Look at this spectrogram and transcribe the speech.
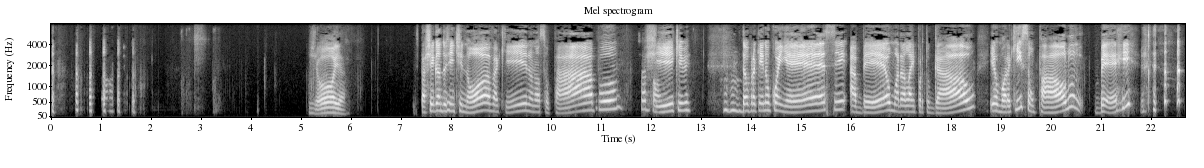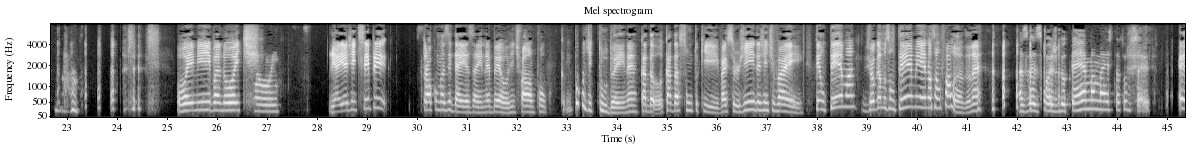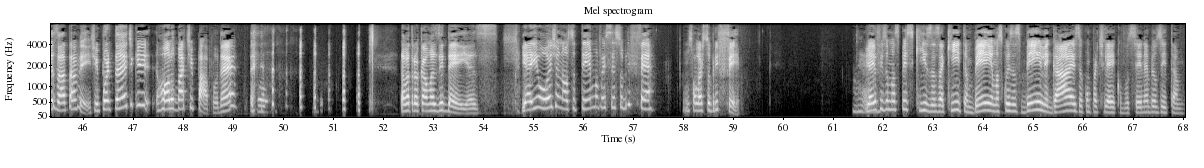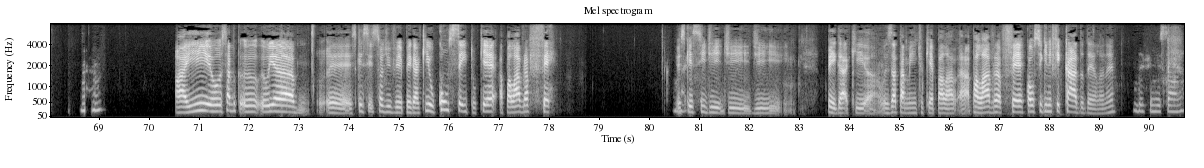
Joia. Está chegando gente nova aqui no nosso papo. É Chique. Então, para quem não conhece, a Bel mora lá em Portugal. Eu moro aqui em São Paulo, BR. Oi, Mi, boa noite. Oi. E aí a gente sempre troca umas ideias aí, né, Bel? A gente fala um pouco, um pouco de tudo aí, né? Cada, cada assunto que vai surgindo, a gente vai ter um tema, jogamos um tema e aí nós vamos falando, né? Às vezes foge do tema, mas tá tudo certo. Exatamente. Importante que rola o bate-papo, né? É. Dava trocar umas ideias. E aí hoje o nosso tema vai ser sobre fé. Vamos falar sobre fé. É. E aí eu fiz umas pesquisas aqui também, umas coisas bem legais, eu compartilhei com você, né, Belzita? Uhum. Aí eu, sabe, eu, eu ia, é, esqueci só de ver, pegar aqui o conceito, que é a palavra fé. Eu esqueci de, de, de pegar aqui ó, exatamente o que é a palavra, a palavra fé, qual o significado dela, né? Definição, né?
